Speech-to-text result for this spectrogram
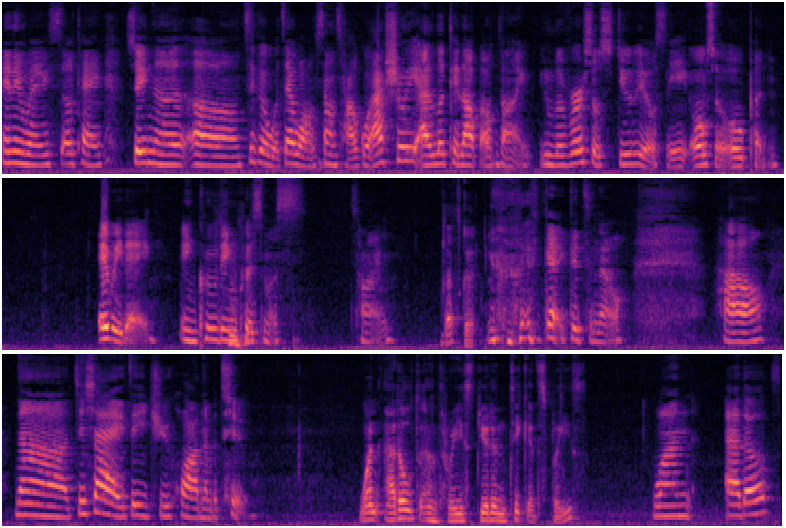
Anyways, okay. 所以呢，呃，这个我在网上查过。Actually, I look it up online. Universal Studios they also open every day, including Christmas time. That's good. okay, good to know. 好，那接下来这一句话 number two. One adult and three student tickets, please. One adult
